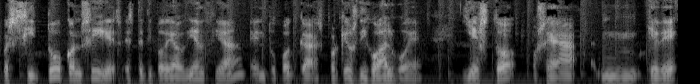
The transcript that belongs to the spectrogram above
Pues si tú consigues este tipo de audiencia en tu podcast, porque os digo algo, ¿eh? Y esto, o sea, mm, quedé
